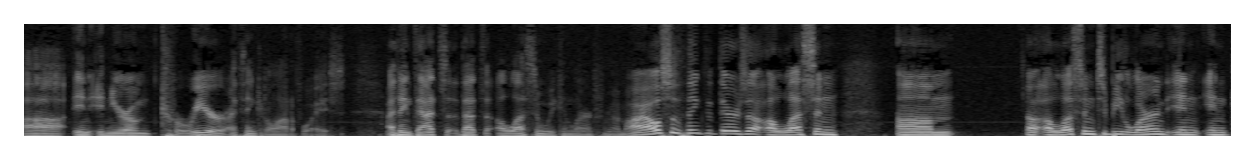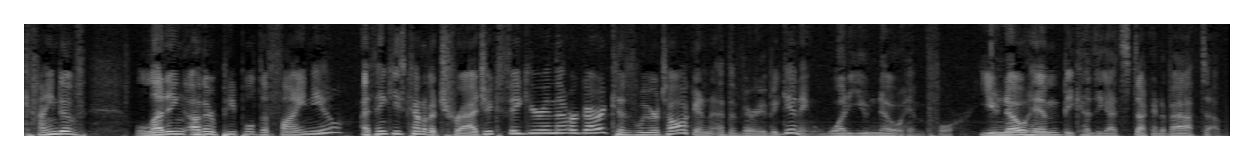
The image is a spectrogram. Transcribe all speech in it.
uh, in in your own career. I think in a lot of ways. I think that's that's a lesson we can learn from him. I also think that there's a, a lesson. Um, a lesson to be learned in, in kind of letting other people define you. I think he's kind of a tragic figure in that regard because we were talking at the very beginning. What do you know him for? You know him because he got stuck in a bathtub.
